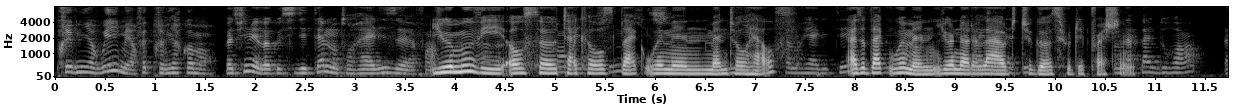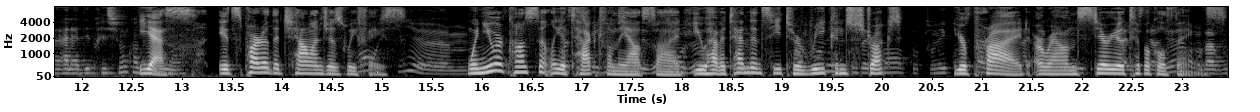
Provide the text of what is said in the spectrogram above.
prévenir, oui, mais en fait, prévenir comment Votre film évoque aussi des thèmes dont on réalise. Euh, Your movie also tackles black women mental health. As a black woman, you're not allowed to go through depression. On n'a pas le droit Yes, it's part of the challenges we face. When you are constantly attacked from the outside, you have a tendency to reconstruct your pride around stereotypical things.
